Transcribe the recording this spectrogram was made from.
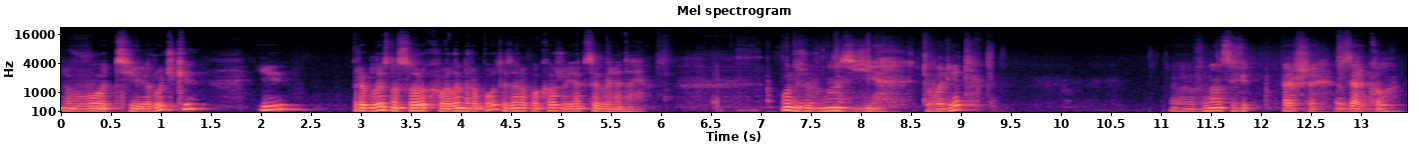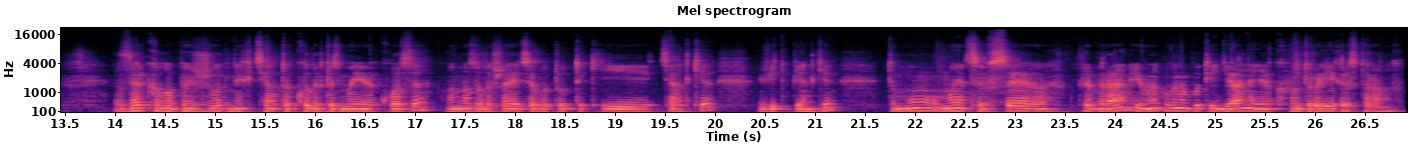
в ці ручки і приблизно 40 хвилин роботи. Зараз покажу, як це виглядає. Отже, в нас є туалет. Е, В нас перше зеркало. Зеркало без жодних цяток. Коли хтось миє коси, воно залишається отут такі цятки від пінки. Тому ми це все прибираємо і воно повинно бути ідеальне, як в дорогих ресторанах.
